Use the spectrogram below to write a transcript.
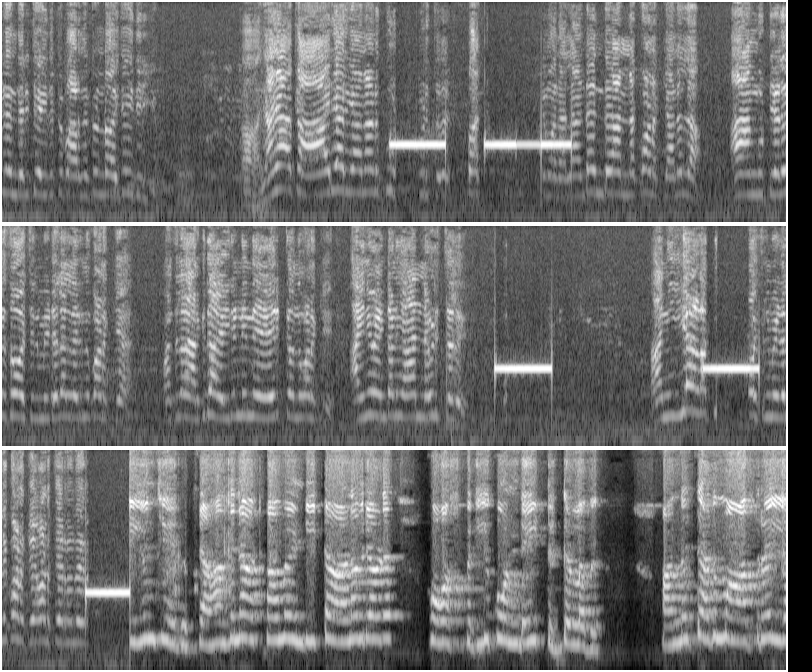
വിളിച്ചിട്ട് എന്തെങ്കിലും ചെയ്തിട്ട് പറഞ്ഞിട്ടുണ്ടോ? അത് ചെയ്തിരിക്കും. ആ ഞാൻ ആ കാര്യം അറിയാനാണ് അല്ലാണ്ട് എന്റെ അന്നെ കൊണക്കാനല്ല ആൺകുട്ടികളെ സോഷ്യൽ മീഡിയയിൽ എല്ലാവരും കൊണക്കുക മനസ്സിലായി? എനിക്ക് ധൈര്യം ഉണ്ടെങ്കിൽ നേരിട്ട് ഒന്ന് കൊണക്കി. അതിന് വേണ്ടിയാണ് ഞാൻ എന്നെ വിളിച്ചത്. ആ നീയാണ് സോഷ്യൽ മീഡിയയിൽ കൊണക്ക കൊണച്ചേർന്നത്? ചെയ്യും ചെയ്തു. ശാന്തനാക്കാൻ വേണ്ടിയിട്ടാണ് അവരവിടെ ഹോസ്പിറ്റലിൽ കൊണ്ടുപോയി ഇട്ടിട്ടുള്ളത് എന്നിട്ട് അത് മാത്രല്ല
